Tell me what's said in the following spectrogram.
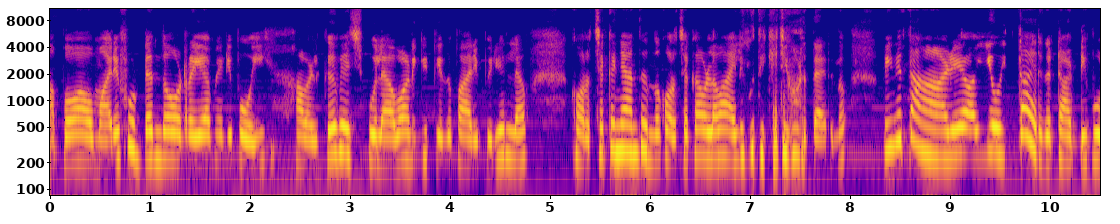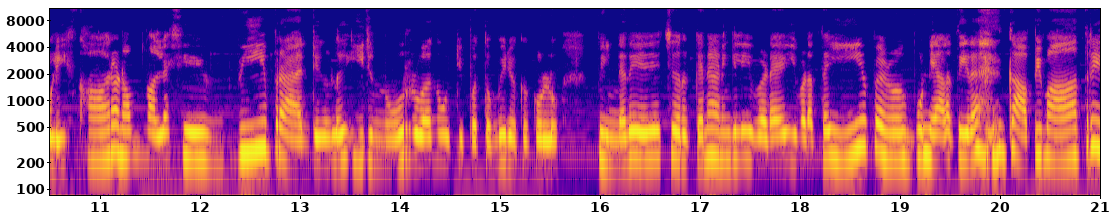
അപ്പോൾ അവന്മാര് ഫുഡ് എന്തോ ഓർഡർ ചെയ്യാൻ വേണ്ടി പോയി. അവൾക്ക് വെജ് പുലാവാണ് കിട്ടിയത് പാനിപ്പൂരി എല്ലാം. കുറച്ചൊക്കെ ഞാൻ തിന്നു കുറച്ചൊക്കെ അവളെ വായിൽ കുത്തിക്കിറ്റി കൊടുത്തായിരുന്നു. പിന്നെ താഴെ അയ്യോ ഇത്തായിരുന്നു കേട്ടോ അടിപൊളി. കാരണം നല്ല ഹെവി ബ്രാൻഡുകൾ ഇരുന്നൂറ് രൂപ നൂറ്റിപ്പത്തൊമ്പത് രൂപ ഒക്കെ ഉള്ളൂ. പിന്നെ ദേ ചെറുക്കനാണെങ്കിൽ ഇവിടെ ഇവിടത്തെ ഈ പുണ്യാളത്തിയുടെ കാപ്പി മാത്രമേ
